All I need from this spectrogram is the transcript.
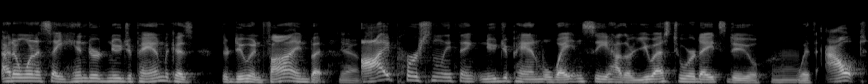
I don't want to say hindered New Japan because they're doing fine, but Yeah. I personally think New Japan will wait and see how their U.S. tour dates do mm-hmm. without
